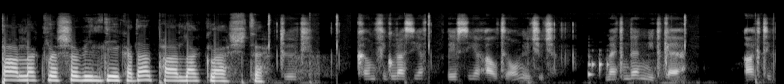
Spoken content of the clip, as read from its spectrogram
parlaklaşabildiği kadar parlaklaştı. Türk. Konfigürasyon. Versiya 6.13.3. Mətndən nitqə. Aktiv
